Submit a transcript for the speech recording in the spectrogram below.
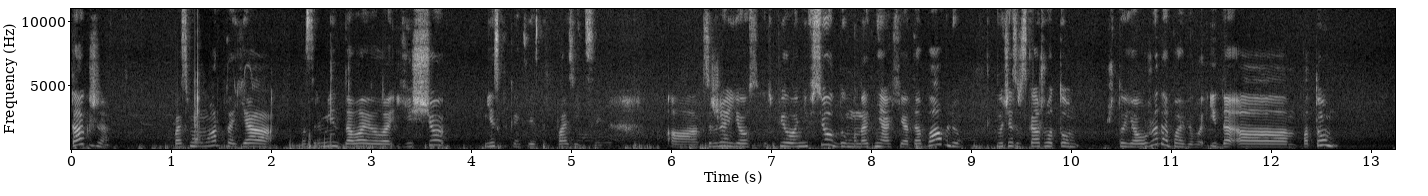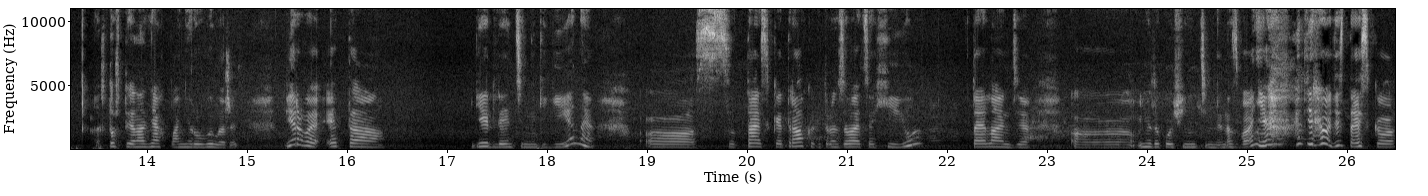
Также 8 марта я в ассортимент добавила еще несколько интересных позиций. А, к сожалению, я успела не все, думаю, на днях я добавлю. Но сейчас расскажу о том, что я уже добавила, и до, а, потом то, что я на днях планирую выложить. Первое – это гель для интимной гигиены а, с тайской травкой, которая называется хиюн. Таиланде. А, у нее такое очень интимное название в переводе с тайского.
